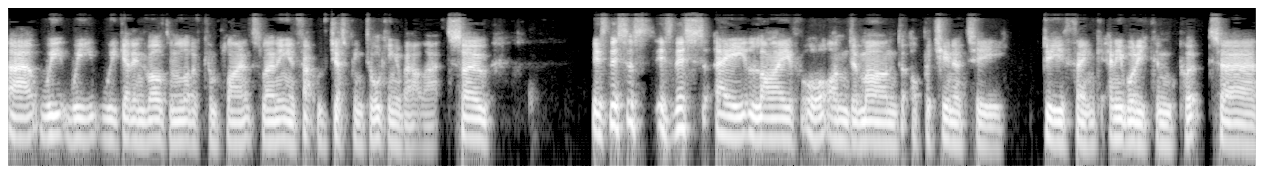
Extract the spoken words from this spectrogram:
uh, we we we get involved in a lot of compliance learning. In fact, we've just been talking about that. So is this a, is this a live or on demand opportunity? Do you think anybody can put uh,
